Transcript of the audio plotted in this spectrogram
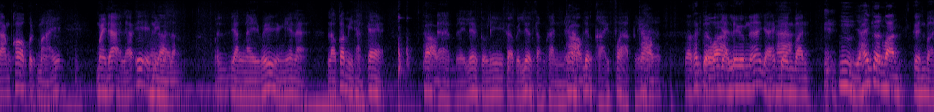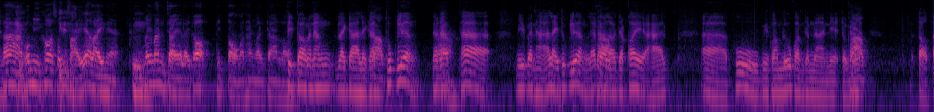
ตามข้อกฎหมายไม่ได้แล้ว เอ๊ะไม่นี่ได้มันละมันยังไงไว้อย่างเงี้ยแหละเราก็มีทางแก้ครับ อ่าในเรื่องตรงนี้ก็เป็นเรื่องสำคัญนะคครัรับบเรื่องขายฝากเนี่ยครับ นะ แต่ถ้าเกิดว่าอย่าลืมนะ อย่าให้เกินวันอืมอย่าให้เกินวันเกินวัน ถ้าหากว่ามีข้อสงสัยอะไรเนี่ย คืออมไม่มั่นใจอะไรก็ติดต่อมาทางรายการเรา ติดต่อมาทางรายการเลยครับครับทุกเรื่องนะครับอ่าถ้ามีปัญหาอะไรทุกเรื่อง แล้วก็ครับเราจะค่อยหาอ่าผู้มีความรู้ความชำนาญเนี่ยตรงคนี้รับต่อไป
